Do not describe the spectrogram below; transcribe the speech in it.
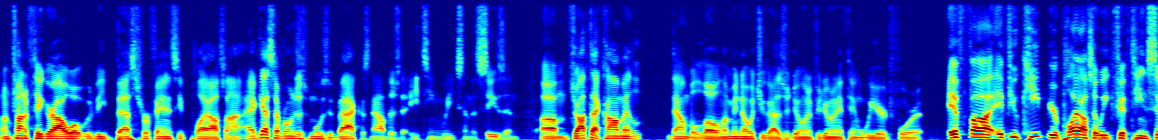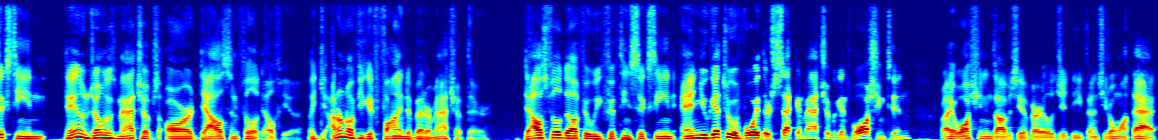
I'm trying to figure out what would be best for fantasy playoffs. I, I guess everyone just moves it back because now there's the 18 weeks in the season. Um, drop that comment down below. Let me know what you guys are doing if you're doing anything weird for it. if uh, if you keep your playoffs at week 15, 16, Daniel Jones' matchups are Dallas and Philadelphia. Like I don't know if you could find a better matchup there. Dallas, Philadelphia, week 15, 16, and you get to avoid their second matchup against Washington, right? Washington's obviously a very legit defense. You don't want that.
